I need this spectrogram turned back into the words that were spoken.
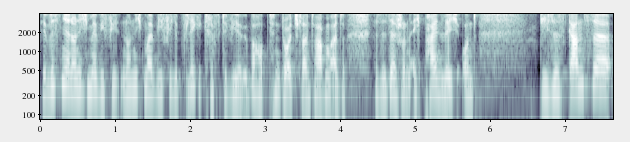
wir wissen ja noch nicht mehr, wie viel, noch nicht mal, wie viele Pflegekräfte wir überhaupt in Deutschland haben. Also das ist ja schon echt peinlich und dieses ganze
